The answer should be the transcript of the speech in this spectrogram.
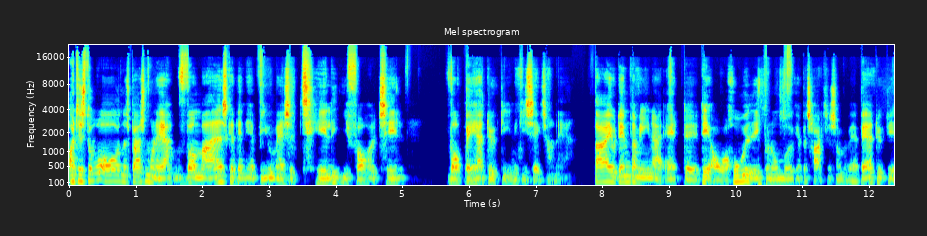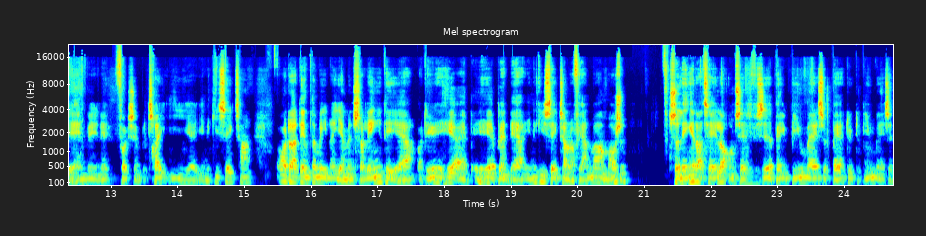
Og det store overordnede spørgsmål er, hvor meget skal den her biomasse tælle i forhold til, hvor bæredygtig energisektoren er. Der er jo dem, der mener, at øh, det overhovedet ikke på nogen måde kan betragtes som at være bæredygtigt at anvende for eksempel træ i øh, energisektoren. Og der er dem, der mener, jamen så længe det er, og det her, er, her blandt er energisektoren og fjernvarme også, så længe der taler om certificeret biomasse, bæredygtig biomasse,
